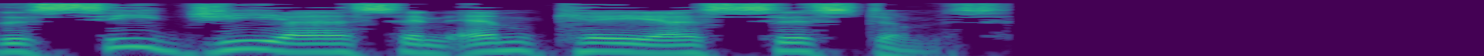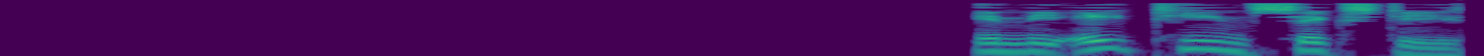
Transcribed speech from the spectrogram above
The CGS and MKS systems In the 1860s,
